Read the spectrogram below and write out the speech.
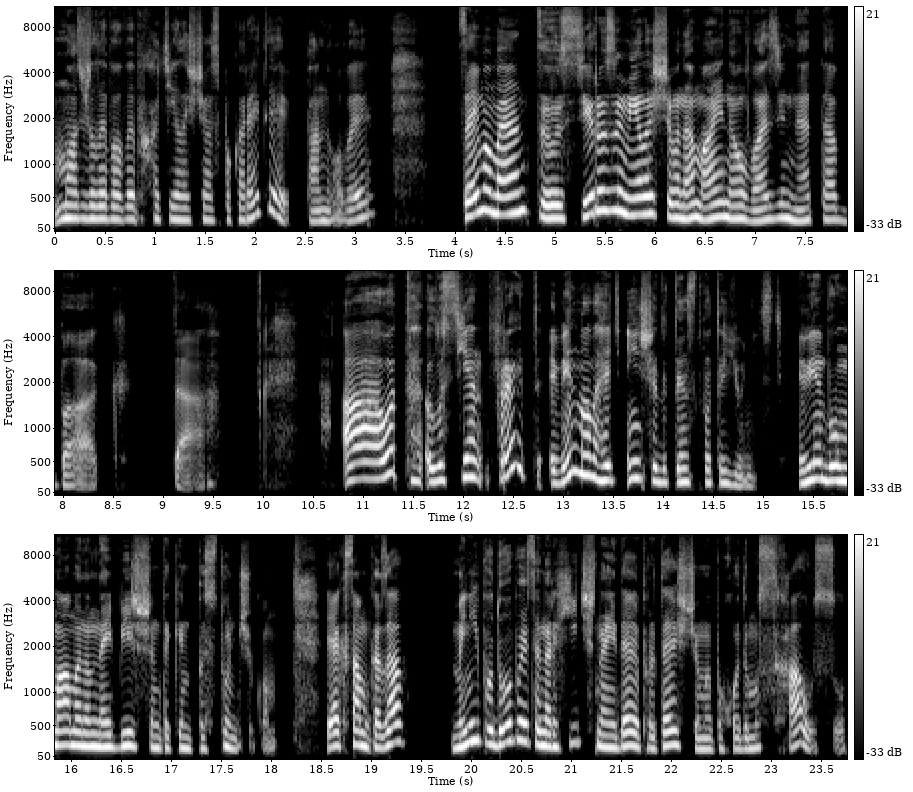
Можливо, ви б хотіли щось покурити, панове? Цей момент усі розуміли, що вона має на увазі не табак. Та. А от Люсьєн Фройд він мав геть інше дитинство та юність. Він був мамином найбільшим таким пестунчиком. Як сам казав, мені подобається анархічна ідея про те, що ми походимо з хаосу,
